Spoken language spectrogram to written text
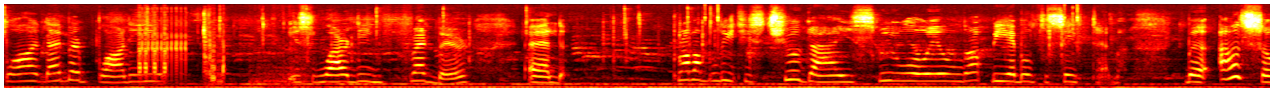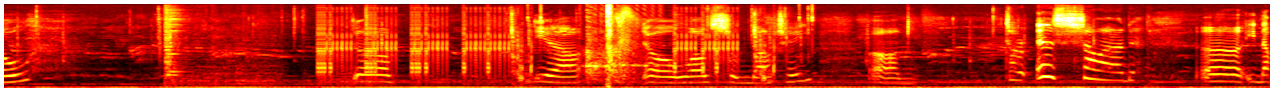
Bon Nightmare Bonnie is warning Fredbear and probably these two guys we will not be able to save them. But also the yeah no also nothing. Um there is someone uh, in the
